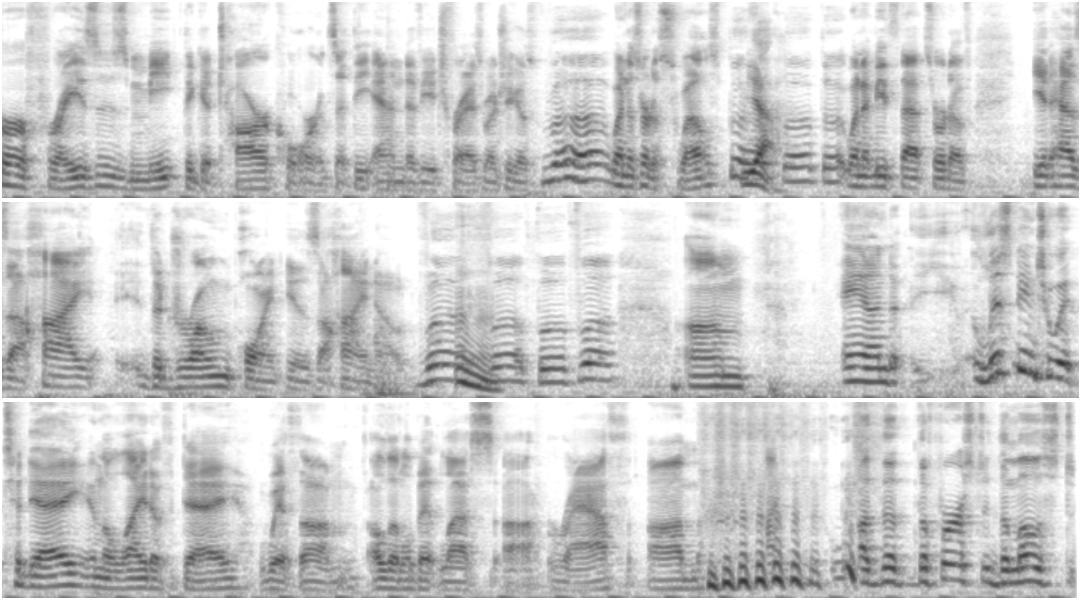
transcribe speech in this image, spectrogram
her phrases meet the guitar chords at the end of each phrase when she goes, when it sort of swells, yeah. when it meets that sort of, it has a high, the drone point is a high note. Mm-hmm. Um, and listening to it today in the light of day with um, a little bit less uh, wrath, um, I, uh, the the first, the most,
